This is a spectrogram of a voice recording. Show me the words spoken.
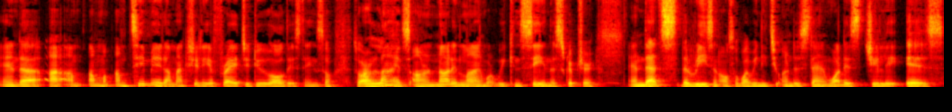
and uh, I, am I'm, I'm I'm timid. I'm actually afraid to do all these things. So so our lives are not in line what we can see in the scripture, and that's the reason also why we need to understand what this chili is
